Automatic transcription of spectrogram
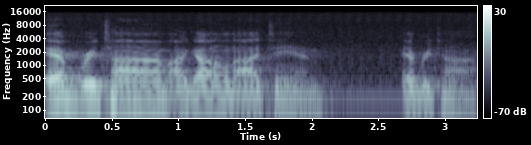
Every time I got on I-10, every time,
